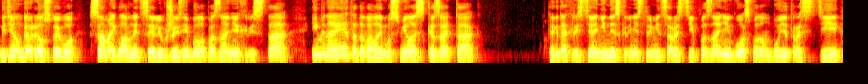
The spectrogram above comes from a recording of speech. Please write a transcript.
где он говорил, что его самой главной целью в жизни было познание Христа, именно это давало ему смелость сказать так. Когда христианин искренне стремится расти в познании Господа, он будет расти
